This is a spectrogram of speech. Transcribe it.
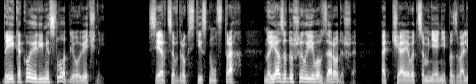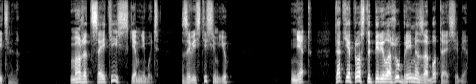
Да и какое ремесло для увечной? Сердце вдруг стиснул страх, но я задушил его в зародыше. Отчаиваться мне непозволительно. Может, сойтись с кем-нибудь, завести семью? Нет, так я просто переложу бремя заботы о себе.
